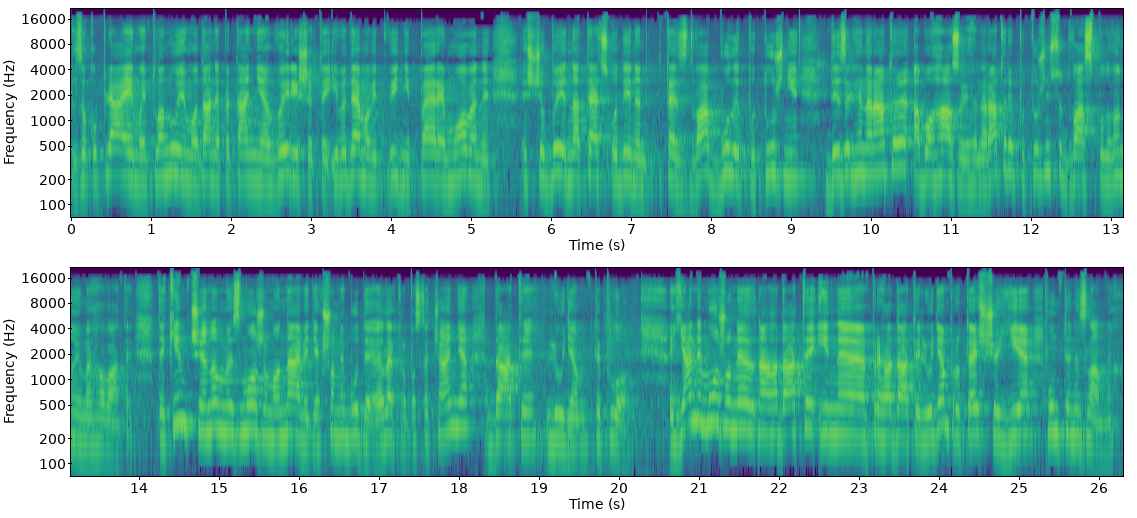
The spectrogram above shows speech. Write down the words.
закупляємо і плануємо дане питання вирішити і ведемо відповідні перемовини, щоб на ТЕЦ 1 і ТЕЦ 2 були потужні дизель-генератори або газові генератори потужністю 2,5 МВт. Таким чином ми зможемо, навіть якщо не буде електропостачання, дати людям тепло. Я не можу не нагадати і не пригадати людям про те, що є пункти незламних.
